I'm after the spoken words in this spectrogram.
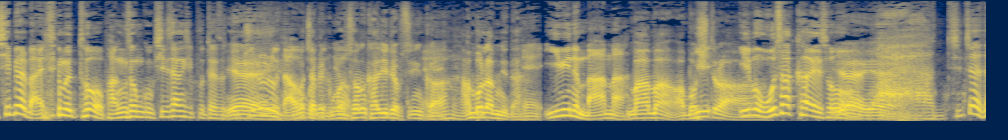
12월 말 되면 또 방송국 시상식부터 해서 쭉 예. 쭈르륵 어차피 나오거든요. 뭐 저는 갈 일이 없으니까 안 볼랍니다. 예, 2위는 마마. 마마 아, 멋있더라. 일, 본 오사카에서 예, 예. 와, 진짜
